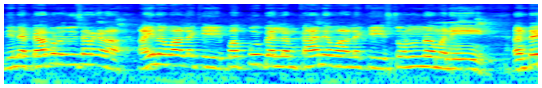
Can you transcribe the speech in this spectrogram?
నిన్న పేపర్లో చూశారు కదా అయిన వాళ్ళకి పప్పు బెల్లం కాని వాళ్ళకి సున్నమని. అంటే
